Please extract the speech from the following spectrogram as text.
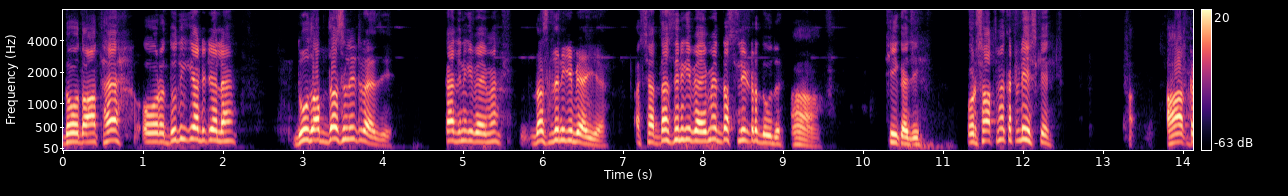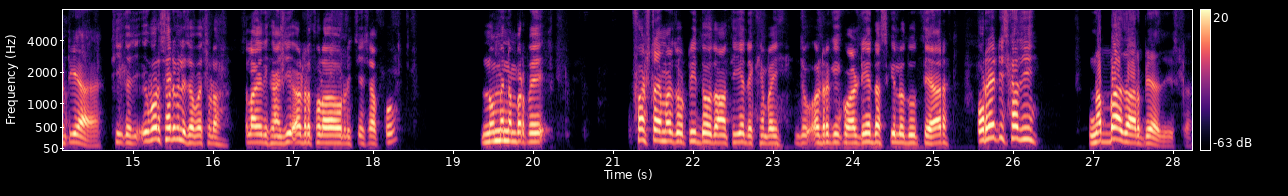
दो दांत है और दूध की क्या डिटेल है? दूध अब दस लीटर है जी। क्या दिन की ब्याई में? दस दिन की ब्याई है। अच्छा दस दिन की ब्याई में दस लीटर दूध। हाँ। ठीक है जी। और साथ में कटड़ी इसके। हाँ कटिया है। ठीक है जी एक बार साइड में ले जाओ भाई थोड़ा चला के दिखाएँ जी ऑर्डर थोड़ा और नीचे से आपको। नौवे नंबर पे फ़र्स्ट टाइमर रोटी दो दांत ये देखें भाई जो ऑर्डर की क्वालिटी है दस किलो दूध तैयार। और रेट इसका जी? नब्बे हज़ार रुपया जी इसका।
